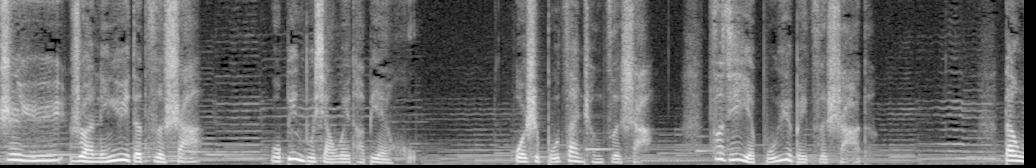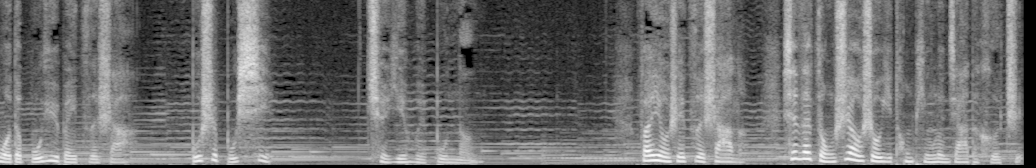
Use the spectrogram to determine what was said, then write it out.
至于阮玲玉的自杀，我并不想为他辩护，我是不赞成自杀，自己也不预备自杀的。但我的不预备自杀，不是不屑，却因为不能。凡有谁自杀了，现在总是要受一通评论家的呵斥。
